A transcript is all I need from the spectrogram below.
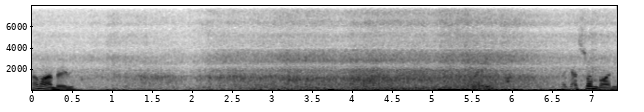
Come on, baby. I got somebody.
